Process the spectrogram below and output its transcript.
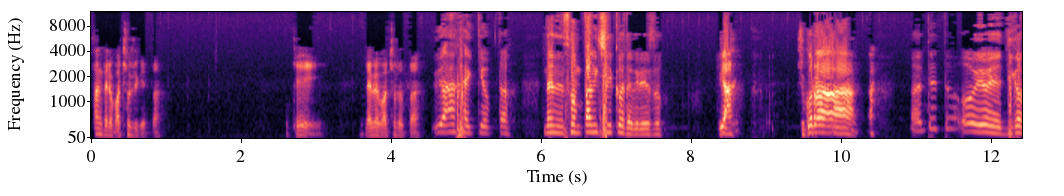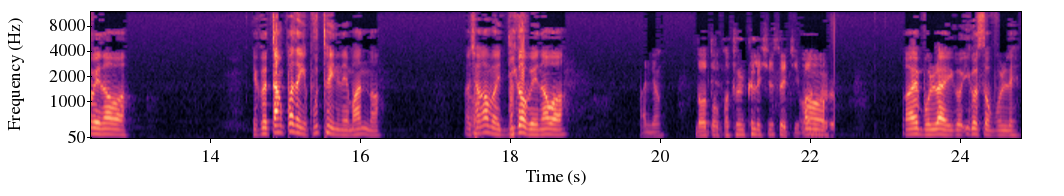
상대를 맞춰주겠다. 오케이. 레벨 맞춰줬다. 으악 할 게 없다 나는 선빵 칠 거다 그래서 야! 죽어라! 안 됐다. 어, 야, 야, 니가 왜 나와? 야, 그 땅바닥에 붙어 있는 애 맞나? 아, 어. 잠깐만, 니가 왜 나와? 안녕. 너 또 버튼 클릭 실수했지. 어. 아이, 몰라, 이거, 이거 써볼래.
